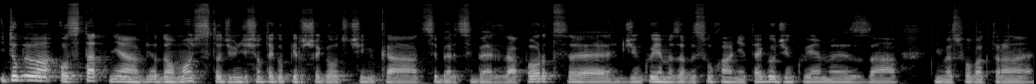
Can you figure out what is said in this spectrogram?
I to była ostatnia wiadomość 191 odcinka Cyber Cyber Raport. E, dziękujemy za wysłuchanie tego, dziękujemy za miłe słowa, które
